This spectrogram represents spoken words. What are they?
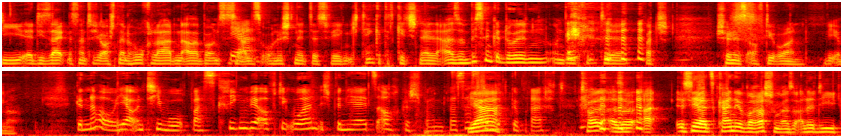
die, äh, die Seiten es natürlich auch schnell hochladen, aber bei uns ist ja. Ja. alles ohne Schnitt, deswegen ich denke, das geht schnell. Also ein bisschen gedulden und dann kriegt ihr was Schönes auf die Ohren, wie immer. Genau, ja, und Timo, was kriegen wir auf die Ohren? Ich bin ja jetzt auch gespannt. Was hast Ja. du mitgebracht? Toll, also äh, ist ja jetzt keine Überraschung. Also alle, die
